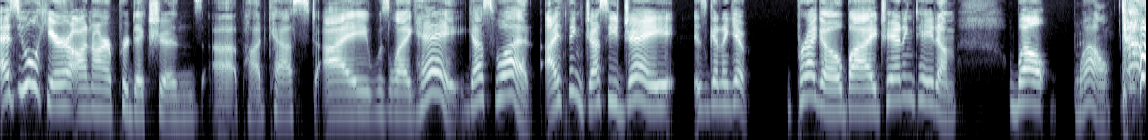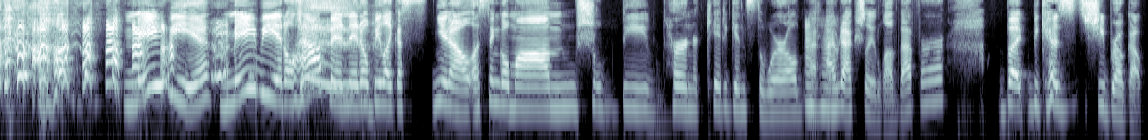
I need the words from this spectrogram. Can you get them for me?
as you will hear on our predictions uh, podcast, I was like, hey, guess what? I think Jessie J is going to get prego by Channing Tatum. Well, well. maybe, maybe it'll happen. It'll be like a, you know, a single mom. She'll be her and her kid against the world. I- Mhm. I, would actually love that for her. But because she broke up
